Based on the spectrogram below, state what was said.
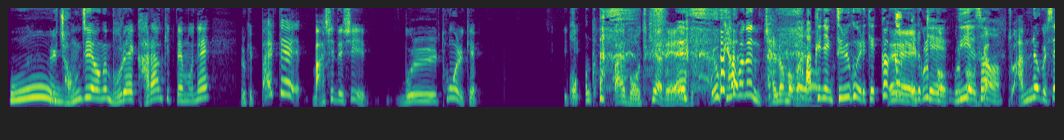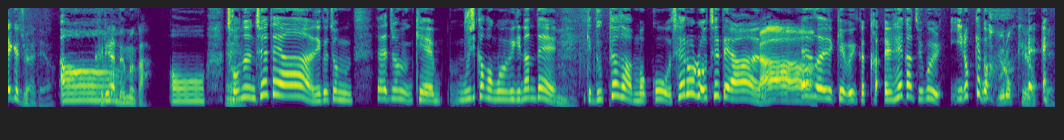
오. 그리고 정제형은 물에 가라앉기 때문에 이렇게 빨대 마시듯이 물통을 이렇게 이렇게 어, 아, 뭐 어떻게 해야 돼? 이렇게 하면은 잘 넘어가요. 아, 그냥 들고 이렇게 깍깍 네, 이렇게 꿀꺽, 꿀꺽. 위에서 그러니까 좀 압력을 세게 줘야 돼요. 어. 그래야 넘어가. 어, 네. 저는 최대한 이거 좀, 좀 이렇게 무식한 방법이긴 한데, 음. 이렇게 눕혀서 안 먹고, 세로로 최대한 아, 아, 아. 해서 이렇게 그러니까 해가지고, 이렇게 넘어. 요렇게, 이렇게.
